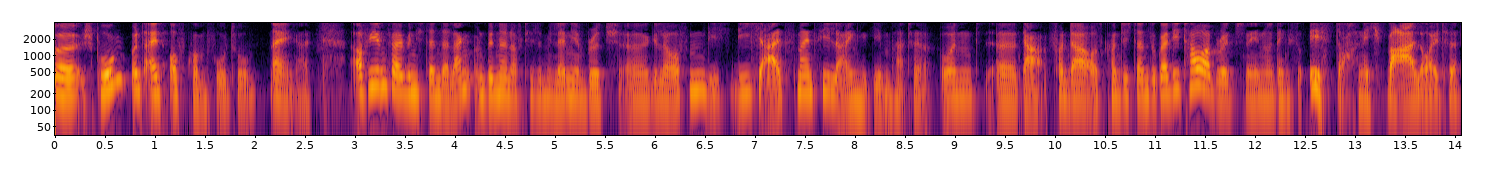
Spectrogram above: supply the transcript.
äh, Sprung und ein Aufkommenfoto. Na egal. Auf jeden Fall bin ich dann da lang und bin dann auf diese Millennium Bridge äh, gelaufen, die ich, die ich als mein Ziel eingegeben hatte. Und äh, da, von da aus konnte ich dann sogar die Tower Bridge sehen und denke so, ist doch nicht wahr, Leute.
